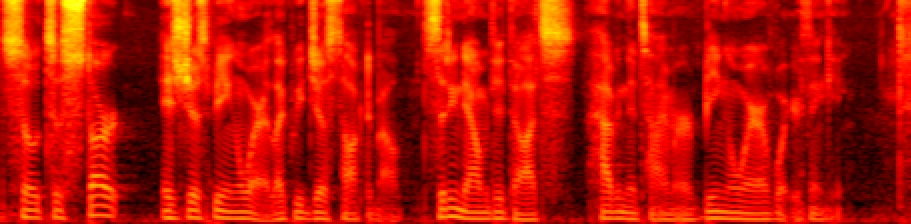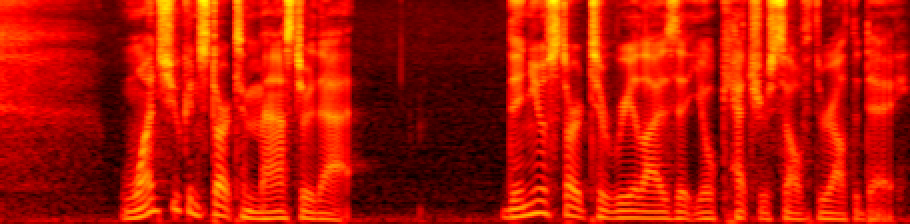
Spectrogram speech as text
so to start is just being aware, like we just talked about, sitting down with your thoughts, having the timer, being aware of what you're thinking. Once you can start to master that, then you'll start to realize that you'll catch yourself throughout the day.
